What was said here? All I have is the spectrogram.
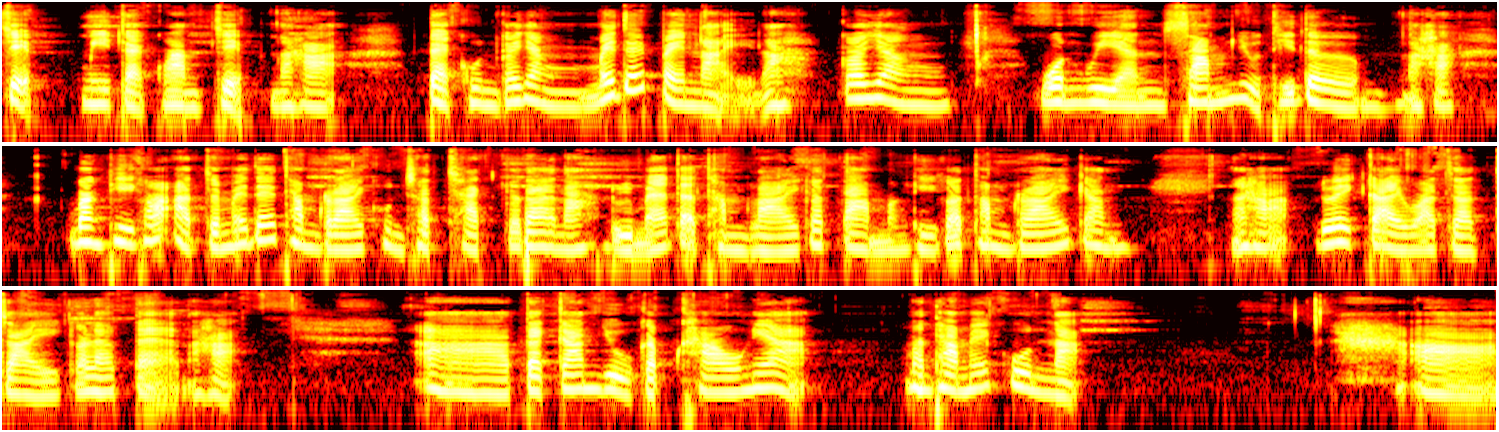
เจ็บมีแต่ความเจ็บนะคะ แต่คุณก็ยังไม่ได้ไปไหนนะ ก็ยังวนเวียนซ้ำอยู่ที่เดิมนะคะ บางทีเขาอาจจะไม่ได้ทำร้ายคุณชัดๆ ก็ได้นะ หรือแม้แต่ทำร้ายก็ตามบางทีก็ทำร้ายกันนะคะ ด้วยกายวาจาใจก็แล้วแต่นะคะแต่การอยู่กับเขาเนี่ยมันทำให้คุณน่ะอ่า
